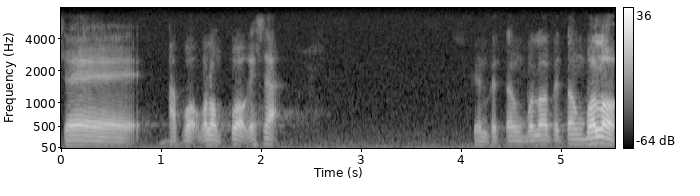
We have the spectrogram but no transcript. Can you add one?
se apa kelompok kesak. Sekian petong bolo, petong bolo.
